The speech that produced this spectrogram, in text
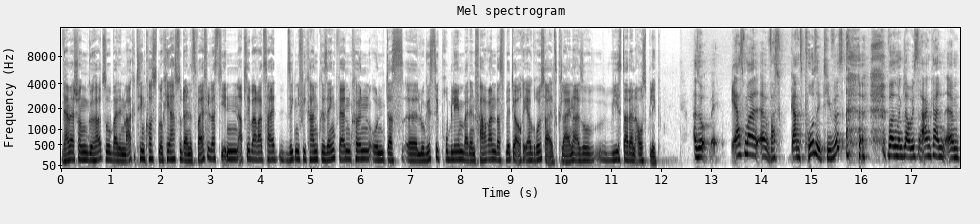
Wir haben ja schon gehört, so bei den Marketingkosten, okay, hast du deine Zweifel, dass die in absehbarer Zeit signifikant gesenkt werden können und das äh, Logistikproblem bei den Fahrern, das wird ja auch eher größer als kleiner. Also wie ist da dein Ausblick? Also erstmal äh, was ganz Positives, was man glaube ich sagen kann. Ähm,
